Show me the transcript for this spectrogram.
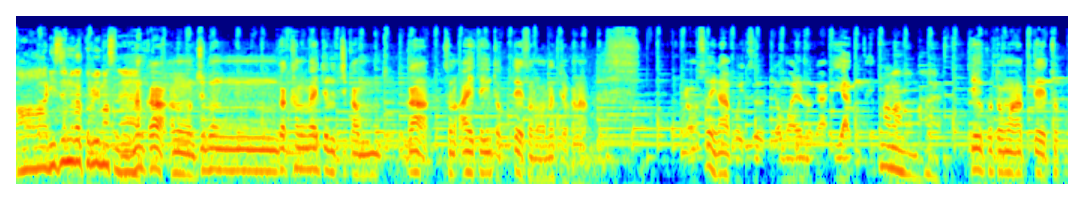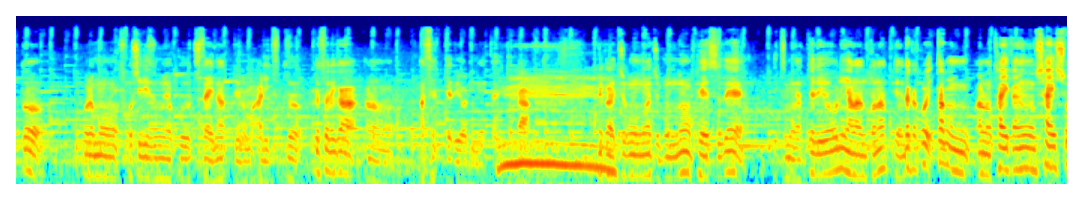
あー、リズムが狂いますね。なんか、あの、自分が考えてる時間が、その相手にとって、その、なんていうのかな、遅いな、こいつって思われるのが嫌みたいな。まあまあまあまあ、はい。っていうこともあって、ちょっと、俺も少しリズムよく打ちたいなっていうのもありつつ、で、それが、あの、焦ってるように見えたりとか、だから自分は自分のペースで、いつもやってるようにやらんとなっていう。だからこれ多分、あの、大会の最初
